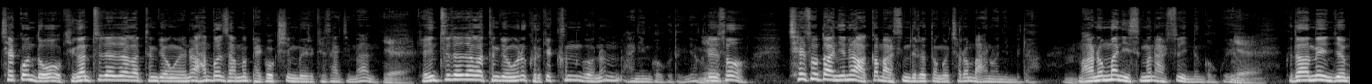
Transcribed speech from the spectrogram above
채권도 기관 투자자 같은 경우에는 한 번 사면 100억씩 뭐 이렇게 사지만 예. 개인 투자자 같은 경우는 그렇게 큰 거는 아닌 거거든요. 예. 그래서 최소 단위는 아까 말씀드렸던 것처럼 만 원입니다. 음. 만 원만 있으면 할 수 있는 거고요. 예. 그 다음에 이제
